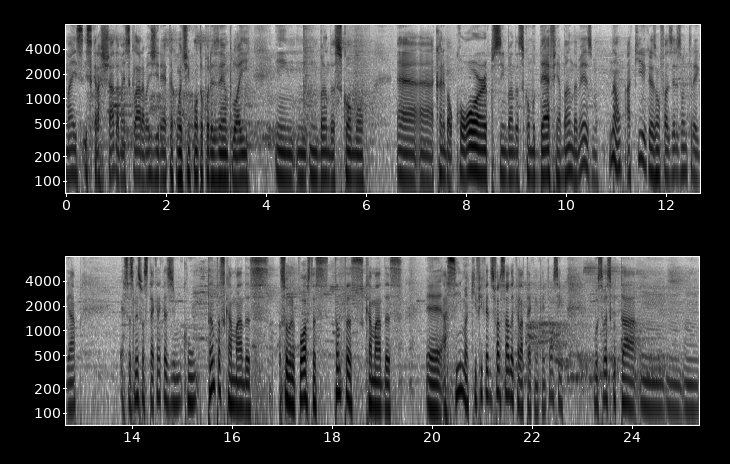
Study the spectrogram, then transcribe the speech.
mais escrachada, mais clara, mais direta, como a gente encontra, por exemplo, aí em, em, em bandas como é, é, Cannibal Corpse, em bandas como Death, a banda mesmo, não. Aqui o que eles vão fazer, eles vão entregar essas mesmas técnicas de, com tantas camadas sobrepostas, tantas camadas é, acima, que fica disfarçado aquela técnica. Então, assim, você vai escutar um, um,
